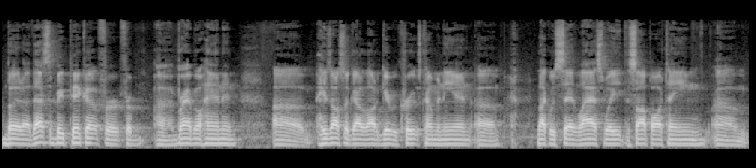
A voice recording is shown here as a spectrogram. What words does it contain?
but uh, that's a big pickup for for uh, Brad Bohannon. Uh, he's also got a lot of good recruits coming in. Uh, like we said last week, the softball team, um,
